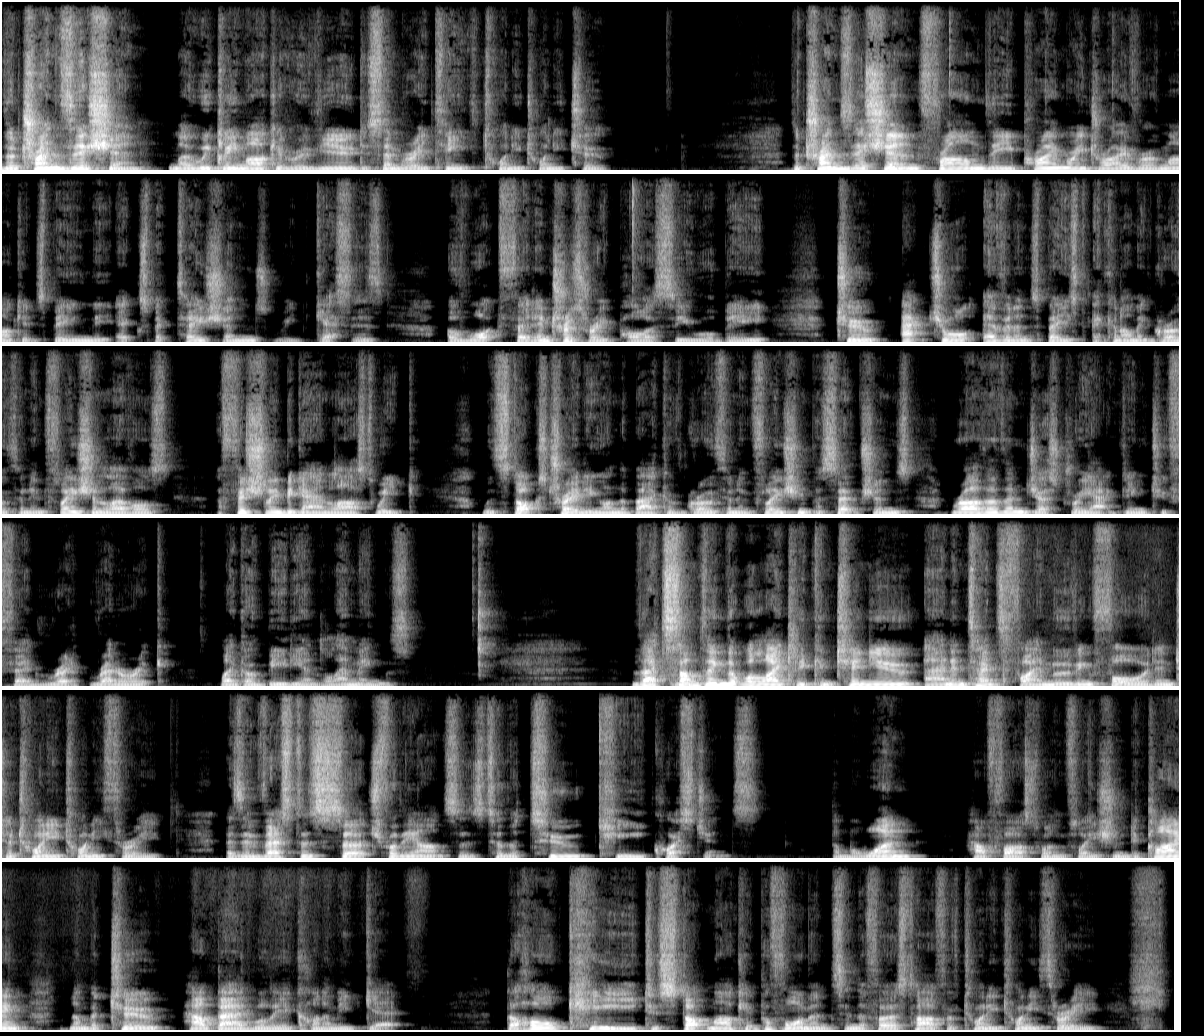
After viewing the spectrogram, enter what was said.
The Transition, my weekly market review, December 18th, 2022. The transition from the primary driver of markets being the expectations, read guesses, of what Fed interest rate policy will be to actual evidence based economic growth and inflation levels officially began last week, with stocks trading on the back of growth and inflation perceptions rather than just reacting to Fed rhetoric like obedient lemmings. That's something that will likely continue and intensify moving forward into 2023 as investors search for the answers to the two key questions. Number one, how fast will inflation decline? Number two, how bad will the economy get? The whole key to stock market performance in the first half of 2023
